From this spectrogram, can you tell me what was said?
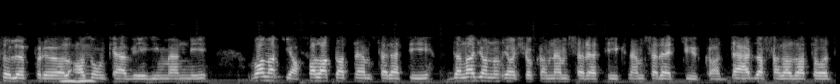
cölöpről, Mhm. azon kell végigmenni. Van, aki a falakat nem szereti, de nagyon-nagyon sokan nem szeretik, nem szeretjük a dárda feladatot,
